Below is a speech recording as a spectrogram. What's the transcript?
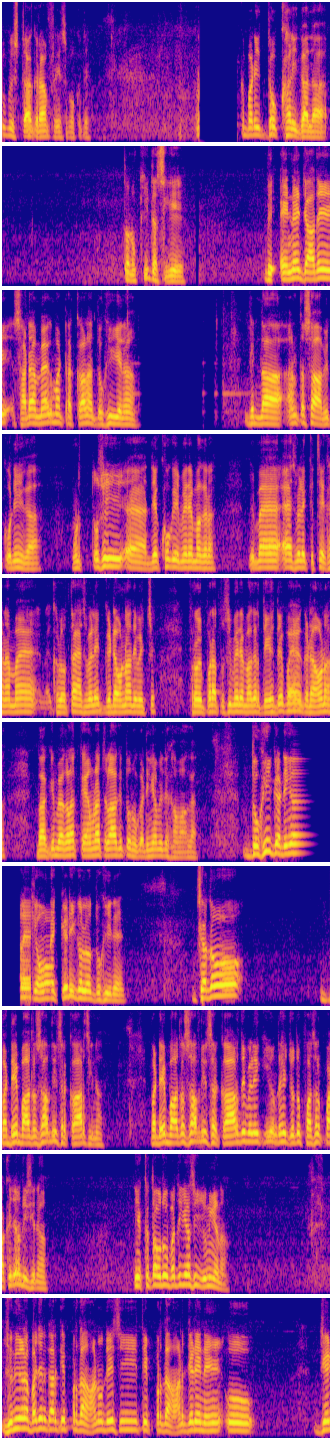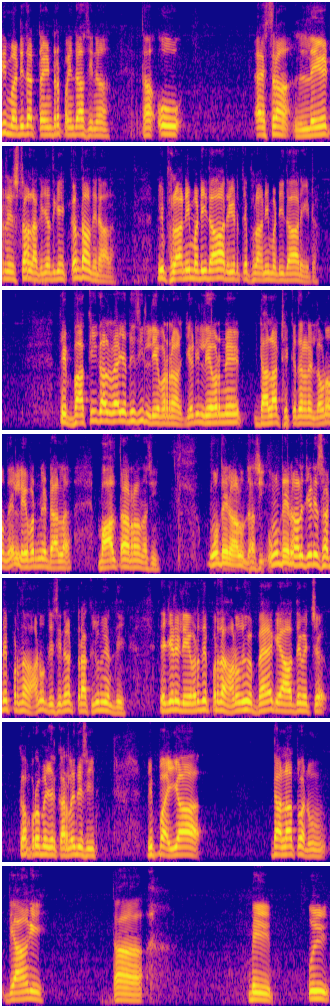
Instagram Facebook ਤੇ। ਇੱਕ ਬੜੀ ਦੁੱਖ ਵਾਲੀ ਗੱਲ ਆ। ਤੁਹਾਨੂੰ ਕੀ ਦੱਸੀਏ? ਵੀ ਇੰਨੇ ਜ਼ਿਆਦੇ ਸਾਡਾ ਮਹਿਕਮਾ ਟਰੱਕਾਂ ਵਾਲਾ ਦੁਖੀ ਹੈ ਨਾ। ਜਿੰਦਾ ਅੰਤ ਹਿਸਾਬ ਹੀ ਕੋਈ ਨਹੀਂ ਹੈਗਾ। ਹੁਣ ਤੁਸੀਂ ਦੇਖੋਗੇ ਮੇਰੇ ਮਗਰ ਵੀ ਮੈਂ ਇਸ ਵੇਲੇ ਕਿੱਥੇ ਖੜਾ ਮੈਂ ਖਲੋਤਾ ਇਸ ਵੇਲੇ ਗਡਾਉਣਾ ਦੇ ਵਿੱਚ। ਫਿਰੋਜ਼ਪੁਰਾ ਤੁਸੀਂ ਮੇਰੇ ਮਗਰ ਦੇਖਦੇ ਪਏ ਆ ਗਡਾਉਣਾ ਬਾਕੀ ਮੈਂ ਅਗਲਾ ਕੈਮਰਾ ਚਲਾ ਕੇ ਤੁਹਾਨੂੰ ਗੱਡੀਆਂ ਵੀ ਦਿਖਾਵਾਂਗਾ। ਦੁਖੀ ਗੱਡੀਆਂ ਵਾਲੇ ਕਿਉਂ ਨੇ ਕਿਹੜੀ ਗੱਲੋਂ ਦੁਖੀ ਨੇ? ਜਦੋਂ ਵੱਡੇ ਬਾਦਲ ਸਾਹਿਬ ਦੀ ਸਰਕਾਰ ਸੀ ਨਾ, ਵੱਡੇ ਬਾਦਲ ਸਾਹਿਬ ਦੀ ਸਰਕਾਰ ਦੇ ਵੇਲੇ ਕੀ ਹੁੰਦਾ ਸੀ? ਜਦੋਂ ਫਸਲ ਪੱਕ ਜਾਂਦੀ ਸੀ ਨਾ, ਇੱਕ ਤਾਂ ਉਦੋਂ ਵਧੀਆਂ ਸੀ ਯੂਨੀਅਨਾਂ। ਯੂਨੀਅਨ ਵਜਨ ਕਰਕੇ ਪ੍ਰਧਾਨ ਹੁੰਦੇ ਸੀ ਤੇ ਪ੍ਰਧਾਨ ਜਿਹੜੇ ਨੇ, ਉਹ ਜਿਹੜੀ ਮੰਡੀ ਦਾ ਟੈਂਡਰ ਪੈਂਦਾ ਸੀ ਨਾ, ਤਾਂ ਉਹ ਇਸ ਤਰ੍ਹਾਂ ਲੇਟ ਰਜਿਸਟਰਾਂ ਲੱਗ ਜਾਂਦੀਆਂ ਕੰਧਾਂ ਦੇ ਨਾਲ, ਵੀ ਫਲਾਨੀ ਮੰਡੀ ਦਾ ਆਹ ਰੇਟ ਤੇ ਫਲਾਨੀ ਮੰਡੀ ਦਾ ਆਹ ਰੇਟ। ਤੇ ਬਾਕੀ ਗੱਲ ਰਹਿ ਜਾਂਦੀ ਸੀ ਲੇਬਰ ਨਾਲ, ਜਿਹੜੀ ਲੇਬਰ ਨੇ ਡਾਲਾ ਠੇਕੇਦਾਰਾਂ ਨੇ ਲਾਉਣਾ ਹੁੰਦਾ ਲੇਬਰ ਨੇ ਡਾਲਾ, ਮਾਲ ਤਾਰਨਾ ਹੁੰਦਾ ਸੀ। ਉਹਦੇ ਨਾਲ ਹੁੰਦਾ ਸੀ, ਉਹਦੇ ਨਾਲ ਜਿਹੜੇ ਸਾਡੇ ਪ੍ਰਧਾਨ ਹੁੰਦੇ ਸੀ ਨਾ, ਟਰੱਕ ਯੂਨੀਅਨ ਦੇ, ਤੇ ਜਿਹੜੇ ਲੇਬਰ ਦੇ ਪ੍ਰਧਾਨ ਹੁੰਦੇ ਸੀ ਬਹਿ ਕੇ ਆਪ ਦੇ ਵਿੱਚ ਕੰਪਰੋਮਾਈਜ਼ ਕਰ ਲੈਂਦੇ ਸੀ, ਵੀ ਭਾਈ ਆ ਡਾਲਾ ਤੁਹਾਨੂੰ ਦਿਆਂਗੇ, ਤਾਂ ਵੀ ਕੋਈ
